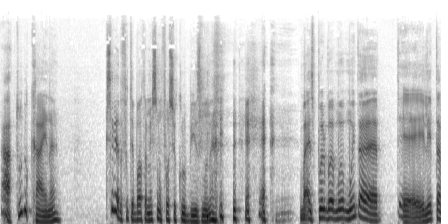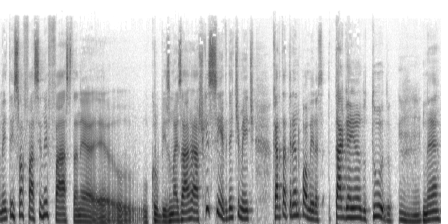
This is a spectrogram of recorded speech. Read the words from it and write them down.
Ah, tudo cai, né? Que seria do futebol também se não fosse o clubismo, né? Mas por mu- mu- muita. é, ele também tem sua face nefasta, né? é, o, o clubismo. Mas a- acho que sim, evidentemente. O cara tá treinando o Palmeiras, tá ganhando tudo, né?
